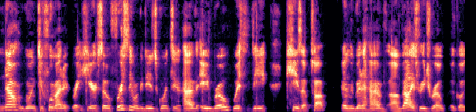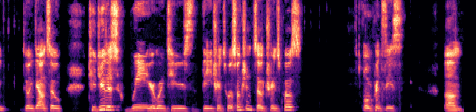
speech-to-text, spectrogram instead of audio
Now we're going to format it right here. So first thing we're going to do is we're going to have a row with the keys up top, and we're going to have um, values for each row going going down. So to do this, we are going to use the transpose function. So transpose, open parentheses. Um,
